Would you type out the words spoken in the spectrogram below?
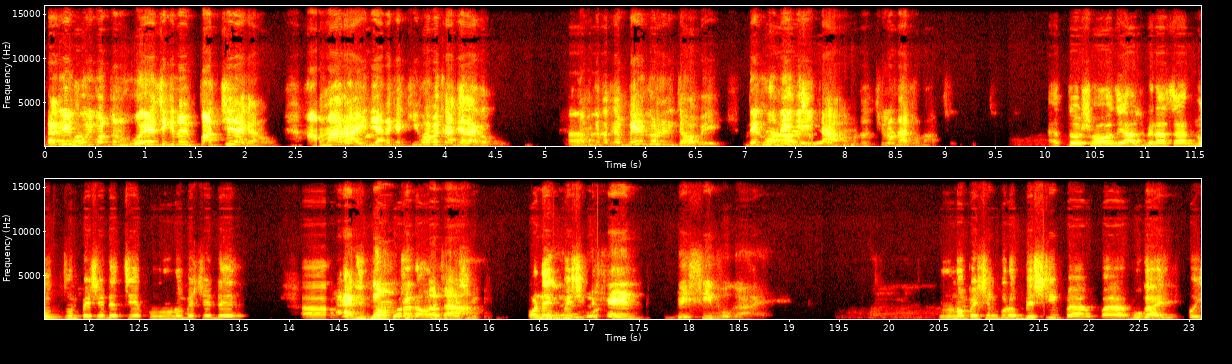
তাহলে পরিবর্তন হয়েছে কিন্তু আমি পাচ্ছি না কেন? আমার আইডিয়াটাকে কীভাবে কাজে লাগাবো? আমাকে তাকে বের করে নিতে হবে। দেখুন এই যে এটা আমাদের ছিল না এখন আছে। এত সহজে আসবে না স্যার। নতুন পেশেন্টের চেয়ে পুরনো পেশেন্টের একদম অনেক বেশি অনেক বেশি পেশেন্ট বেশি ভোগায়। পুরনো পেশেন্টগুলো বেশি ভোগায়। ওই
